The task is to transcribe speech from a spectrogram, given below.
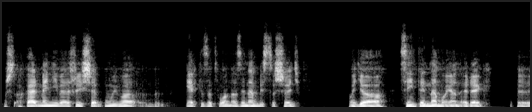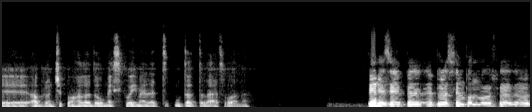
most akár mennyivel frissebb gumival érkezett volna, azért nem biztos, hogy, hogy a szintén nem olyan öreg abroncsokon haladó mexikói mellett utat talált volna. Perez ebből, ebből a szempontból most már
